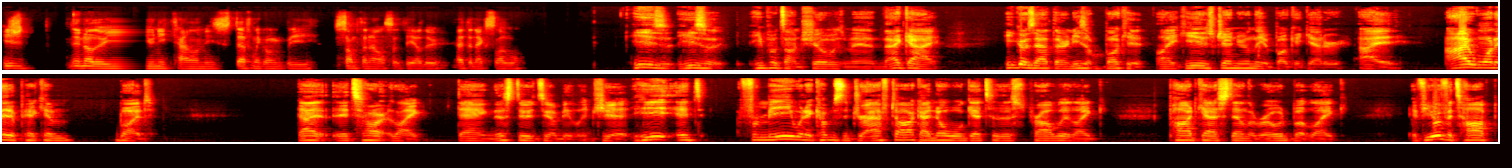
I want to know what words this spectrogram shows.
he's another unique talent. He's definitely going to be something else at the other at the next level. He's he's a he puts on shows, man. That guy he goes out there and he's a bucket. Like he is genuinely a bucket getter. I I wanted to pick him, but that it's hard. Like dang, this dude's gonna be legit. He it's for me when it comes to draft talk. I know we'll get to this probably like podcast down the road, but like if you have a top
